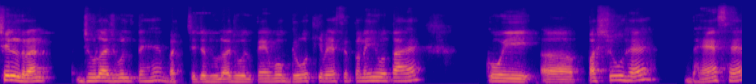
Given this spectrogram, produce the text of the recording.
चिल्ड्रन झूला झूलते हैं, बच्चे जब झूला झूलते हैं, वो ग्रोथ की वजह से तो नहीं होता है। कोई पशु है, भैंस है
